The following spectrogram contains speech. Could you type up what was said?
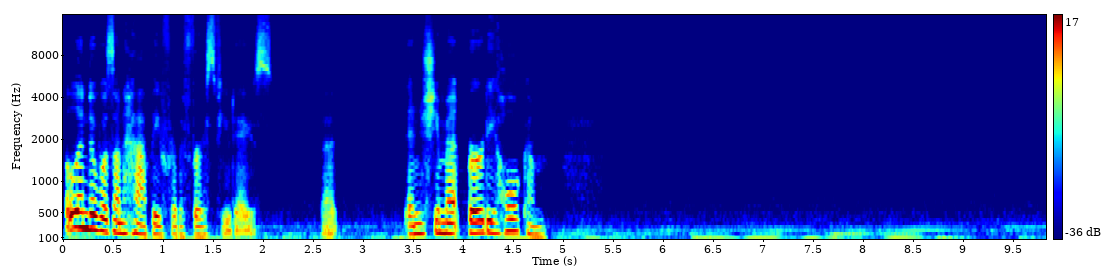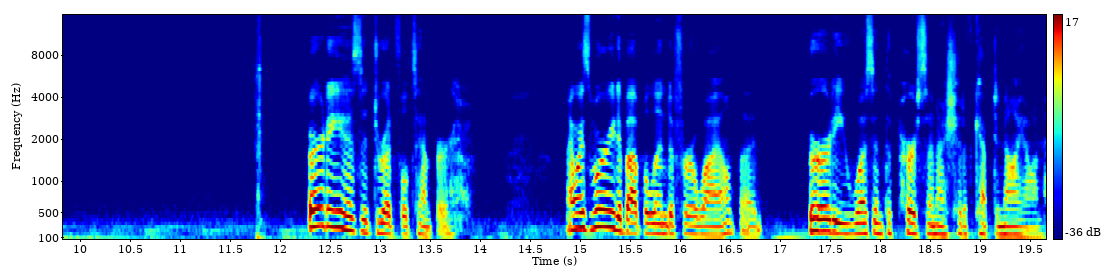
Belinda was unhappy for the first few days, but then she met Bertie Holcomb. Bertie has a dreadful temper. I was worried about Belinda for a while, but Bertie wasn't the person I should have kept an eye on.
